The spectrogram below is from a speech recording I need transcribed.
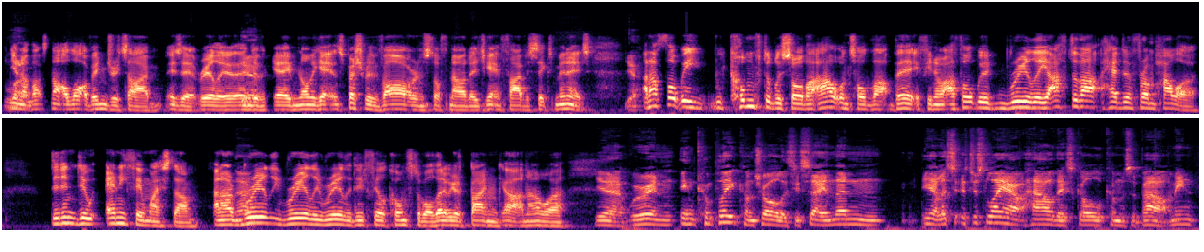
you know, that's not a lot of injury time, is it? Really, at the end Yeah. of the game, normally getting, especially with VAR and stuff nowadays, you're getting five or six minutes. Yeah. And I thought we we comfortably saw that out until that bit. If you know, I thought we would really after that header from Haller. They didn't do anything West Ham, and I No. really, really, really did feel comfortable. Then it was just bang out of nowhere. Yeah, we're in, in complete control, as you say. And then, yeah, let's, just lay out how this goal comes about. I mean,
